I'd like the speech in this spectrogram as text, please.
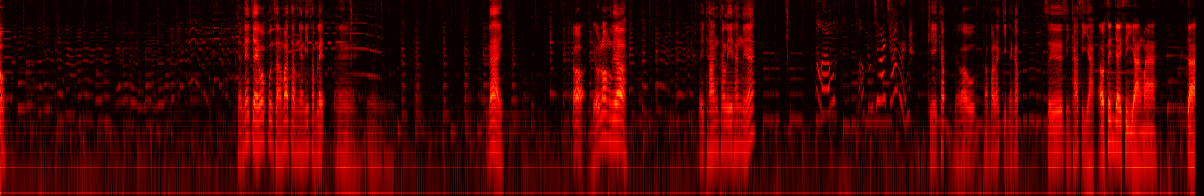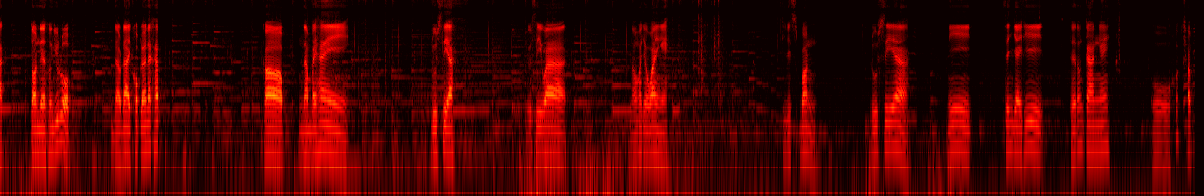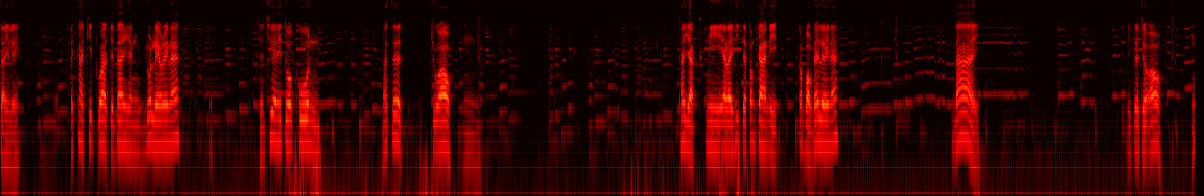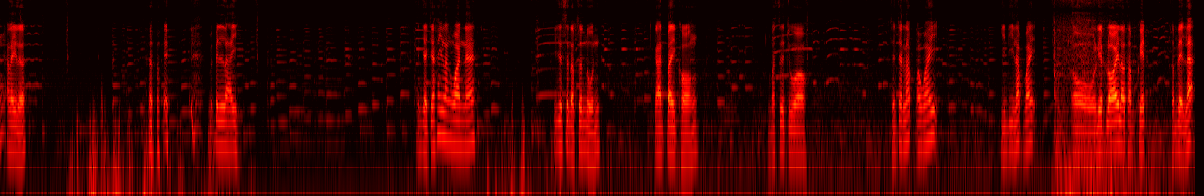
ฉันแน่ใจว่าคุณสามารถทำงานนี้สำเร็จ เออเออ ได้ ก็เดี๋ยวล่องเรือ ไปทางทะเลทางเหนือ Hello, welcome to our tavern. โอเคครับ เดี๋ยวเราทำภารกิจนะครับ ซื้อสินค้า4อย่าง เอาเส้นใย4อย่างมา จากตอนเหนือของยุโรป เราได้ครบแล้วนะครับ ก็นำไปให้ลูเซียดูซิว่า น้องเขาจะว่ายังไงที่ลิสบอนลูเซีย นี่เส้นใยที่เธอต้องการไง โอ้ชอบใจเลยไม่คาดคิดว่าจะได้อย่างรวดเร็วเลยนะ ฉันเชื่อในตัวคุณมาสเตอร์จูเอา ถ้าอยากมีอะไรที่จะต้องการอีก ก็บอกได้เลยนะ ได้มิสเตอร์โจเอาอะไรเหรอ ไม่เป็นไรฉันอยากจะให้รางวัลนะ ที่จะสนับสนุน การไปของมัสเตอร์จัวฉันจะรับเอาไว้ ยินดีรับไว้ โอ้เรียบร้อยเราทำเควสสำเร็จแล้ว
